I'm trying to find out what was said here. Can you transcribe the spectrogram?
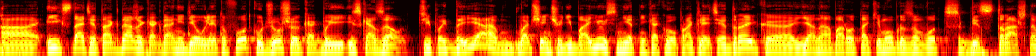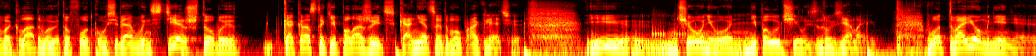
А, и, кстати, тогда же, когда они делали эту фотку, Джошуа как бы и сказал, типа, да я вообще ничего не боюсь, нет никакого проклятия Дрейка, я наоборот таким образом вот бесстрашно выкладываю эту фотку у себя в инсте, чтобы как раз-таки положить конец этому проклятию. И ничего у него не получилось, друзья мои. Вот твое мнение,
